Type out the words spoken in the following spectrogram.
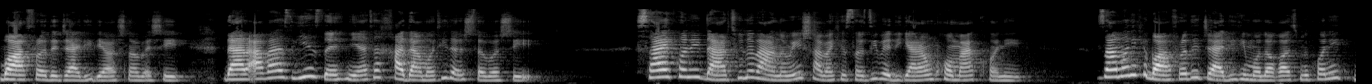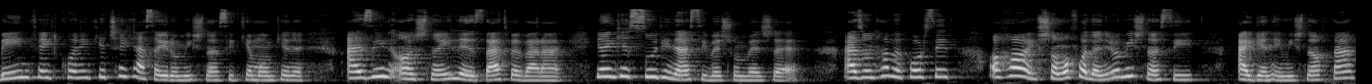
با افراد جدیدی آشنا بشید. در عوض یه ذهنیت خدماتی داشته باشید. سعی کنید در طول برنامه شبکه سازی به دیگران کمک کنید. زمانی که با افراد جدیدی ملاقات می‌کنید به این فکر کنید که چه کسایی رو می‌شناسید که ممکنه از این آشنایی لذت ببرن یا اینکه سودی نصیبشون بشه. از اونها بپرسید آهای شما فلانی رو می‌شناسید؟ اگه نمیشناختن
